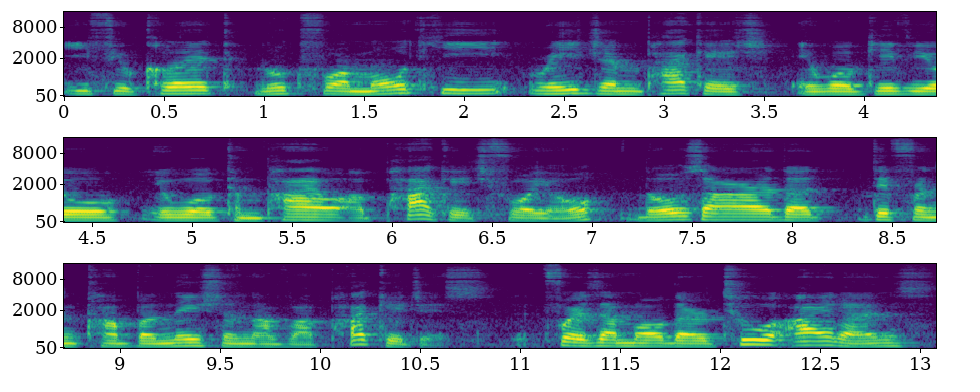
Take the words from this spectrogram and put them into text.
If you click look for multi-region package, it will give you, it will compile a package for you. Those are the different combination of packages. For example, there are two islands,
